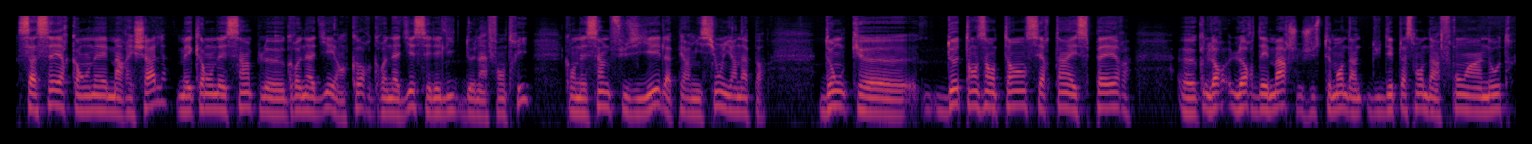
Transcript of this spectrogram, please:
Ça sert quand on est maréchal, mais quand on est simple grenadier, encore grenadier, c'est l'élite de l'infanterie. Quand on est simple fusilier, la permission, il n'y en a pas. Donc, euh, de temps en temps, certains espèrent, lors, lors des marches, justement, du déplacement d'un front à un autre,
